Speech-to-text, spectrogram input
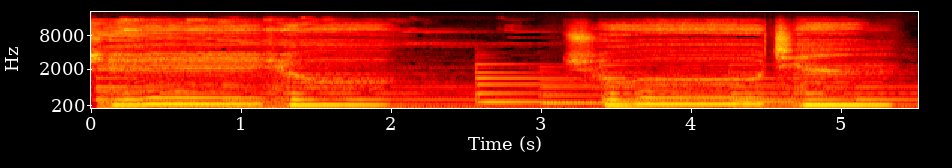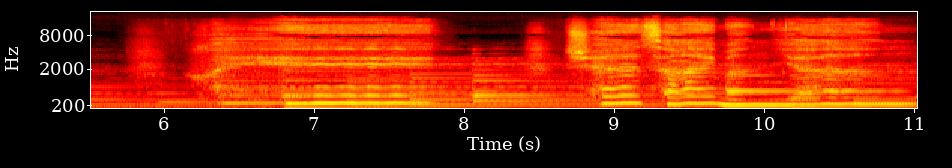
只如初见，回忆却在蔓延，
